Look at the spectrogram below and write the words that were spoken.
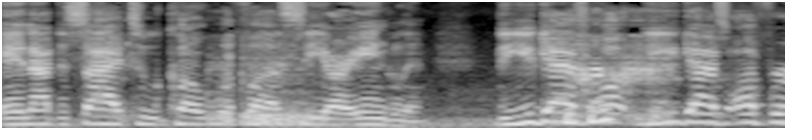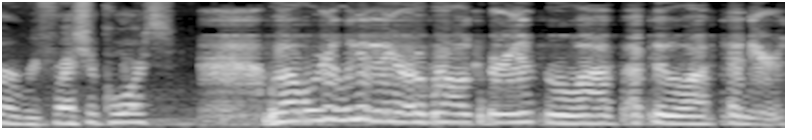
and I decide to come with uh, CR England. Do you guys au- do you guys offer a refresher course? Well, we're going to look at your overall experience in the last up to the last ten years.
